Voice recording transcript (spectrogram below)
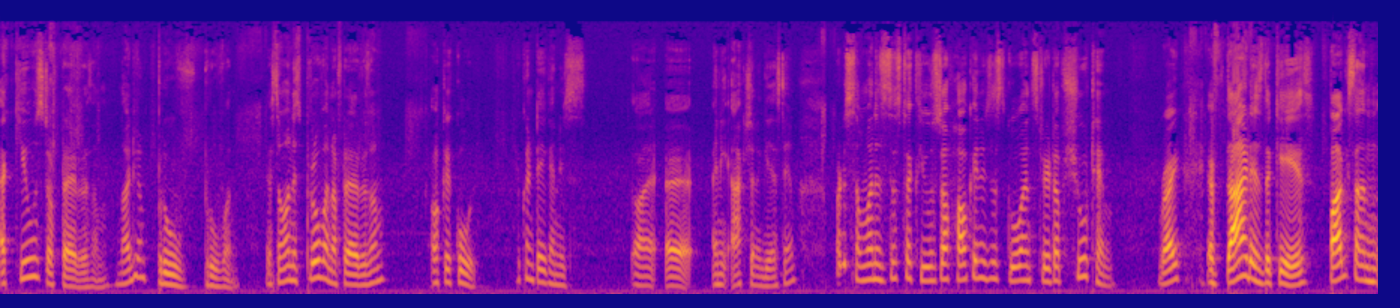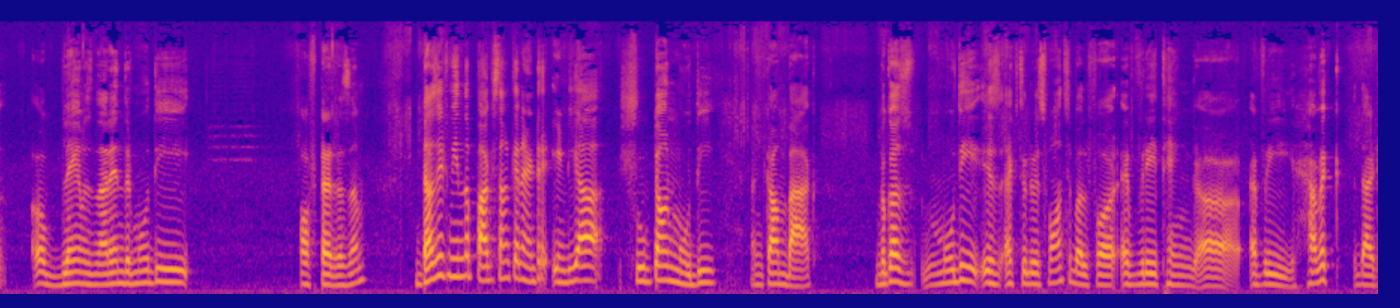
accused of terrorism, not even proven. If someone is proven of terrorism, okay, cool, you can take any case Pakistan blames Narendra Modi of terrorism does it mean the Pakistan can enter India shoot down Modi and come back because Modi is actually responsible for everything every havoc that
